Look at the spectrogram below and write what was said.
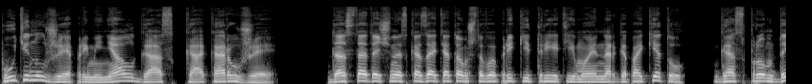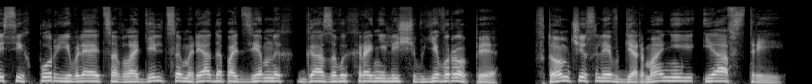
Путин уже применял газ как оружие. Достаточно сказать о том, что вопреки третьему энергопакету, «Газпром» до сих пор является владельцем ряда подземных газовых хранилищ в Европе, в том числе в Германии и Австрии.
